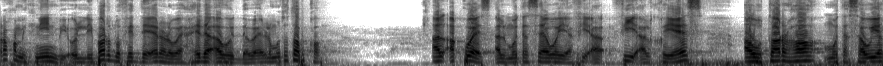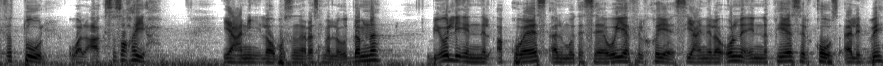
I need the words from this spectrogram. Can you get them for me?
رقم اتنين بيقول لي برضه في الدائرة الواحدة أو الدوائر المتطابقة. الأقواس المتساوية في في القياس أوتارها متساوية في الطول والعكس صحيح. يعني لو بصينا الرسمة اللي قدامنا بيقول لي إن الأقواس المتساوية في القياس يعني لو قلنا إن قياس القوس أ ب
